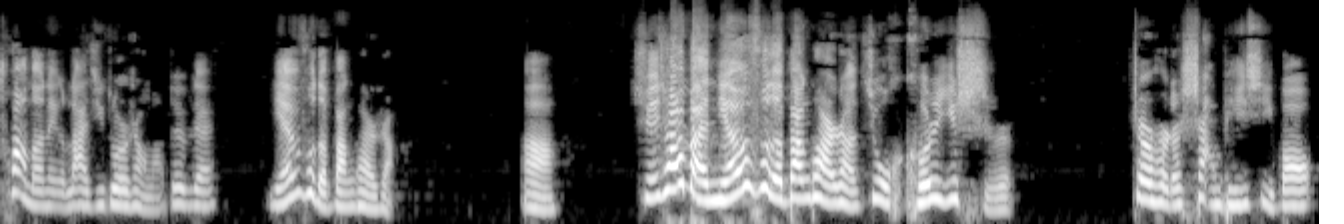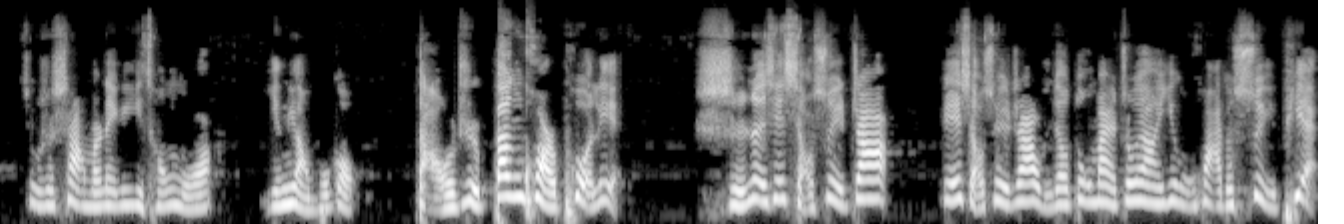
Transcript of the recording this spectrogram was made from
撞到那个垃圾堆上了，对不对？粘附的斑块上，啊，血小板粘附的斑块上就可以使这儿的上皮细胞，就是上面那个一层膜营养不够，导致斑块破裂，使那些小碎渣，这些小碎渣我们叫动脉粥样硬化的碎片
